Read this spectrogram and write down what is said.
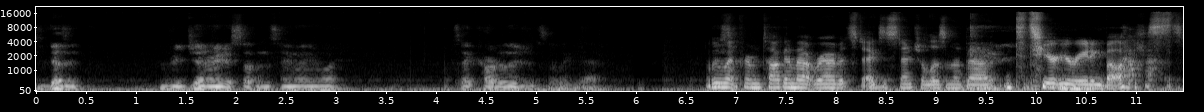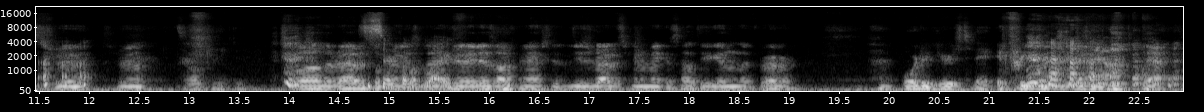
It doesn't regenerate itself in the same way anymore. It's like cartilage and stuff like that. We went from talking about rabbits to existentialism about deteriorating bodies. It's true. It's true. It's all connected. Well, the rabbits will bring us back. life. Really, it is all connected. These rabbits are gonna make us healthy again and live forever. Order yours today. Pre-order yours now. Yeah.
